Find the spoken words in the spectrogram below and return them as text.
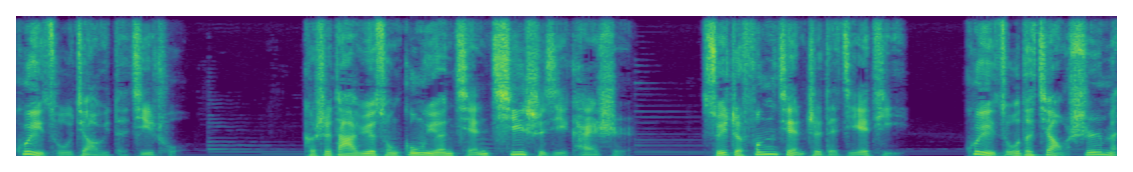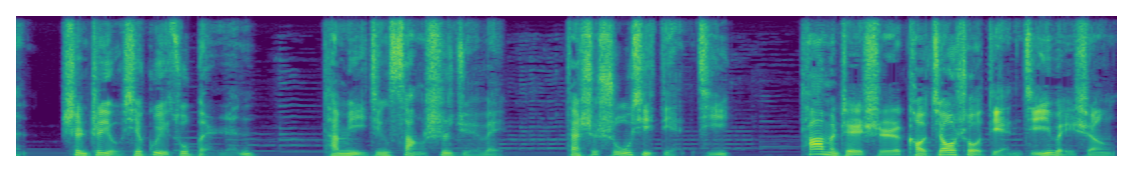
贵族教育的基础。可是，大约从公元前七世纪开始，随着封建制的解体，贵族的教师们，甚至有些贵族本人，他们已经丧失爵位，但是熟悉典籍。他们这时靠教授典籍为生，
